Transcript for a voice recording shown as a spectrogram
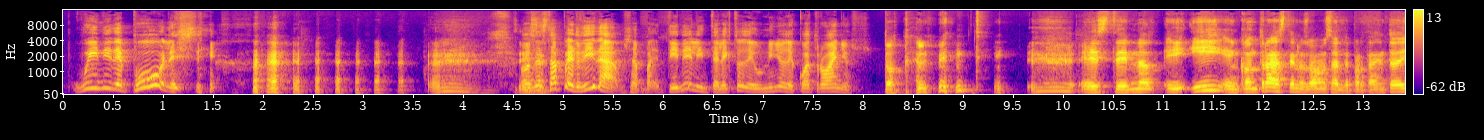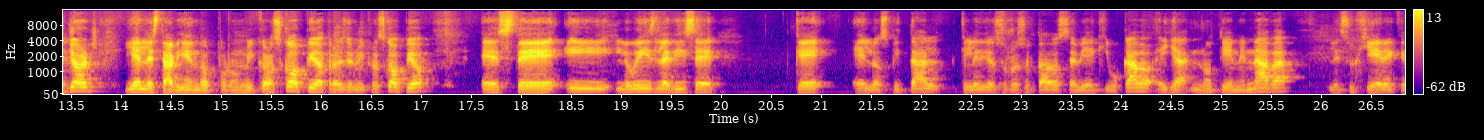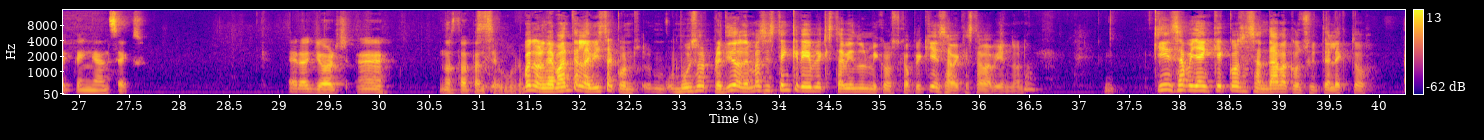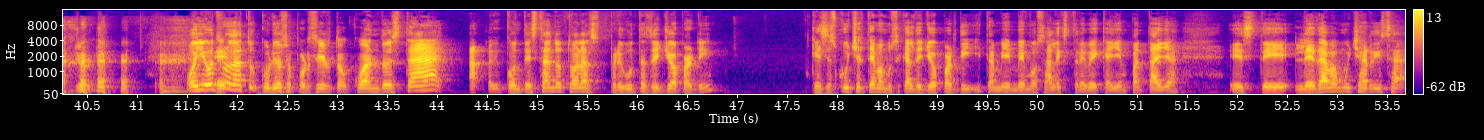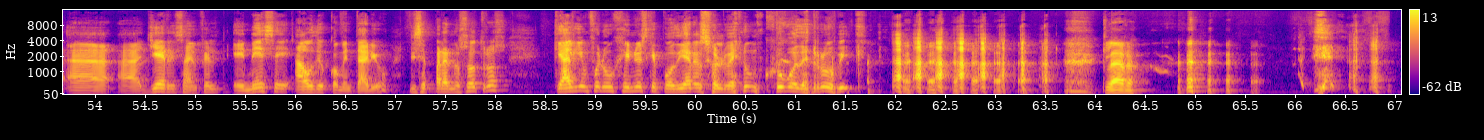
Winnie the Pooh, le dice. o sea, está perdida. O sea, tiene el intelecto de un niño de cuatro años. Totalmente. Este, y, en contraste nos vamos al departamento de George y él está viendo por un microscopio, a través de un microscopio, este, y Luis le dice que el hospital que le dio sus resultados se había equivocado, ella no tiene nada, le sugiere que tengan sexo. Pero George eh, no está tan seguro. Bueno, levanta la vista con, muy sorprendido. Además, está increíble que está viendo un microscopio. ¿Quién sabe qué estaba viendo, no? ¿Quién sabe ya en qué cosas andaba con su intelecto, George? Oye, otro eh, dato curioso, por cierto, cuando está ah, contestando todas las preguntas de Jeopardy, que se escucha el tema musical de Jeopardy y también vemos a Alex Trebek ahí en pantalla, este, le daba mucha risa a, a, Jerry Seinfeld en ese audio comentario. Dice, para nosotros, que alguien fuera un genio es que podía resolver un cubo de Rubik. claro.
